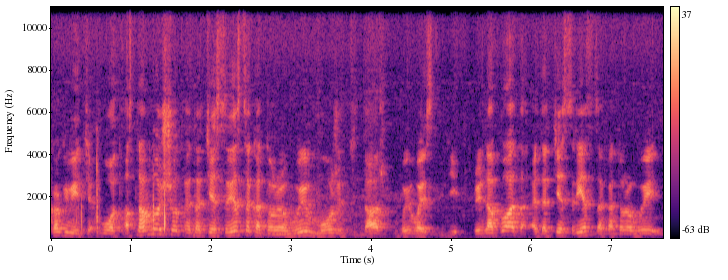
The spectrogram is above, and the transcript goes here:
Как видите, вот основной счет это те средства, которые вы можете даже вывести. Предоплата это те средства, которые вы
